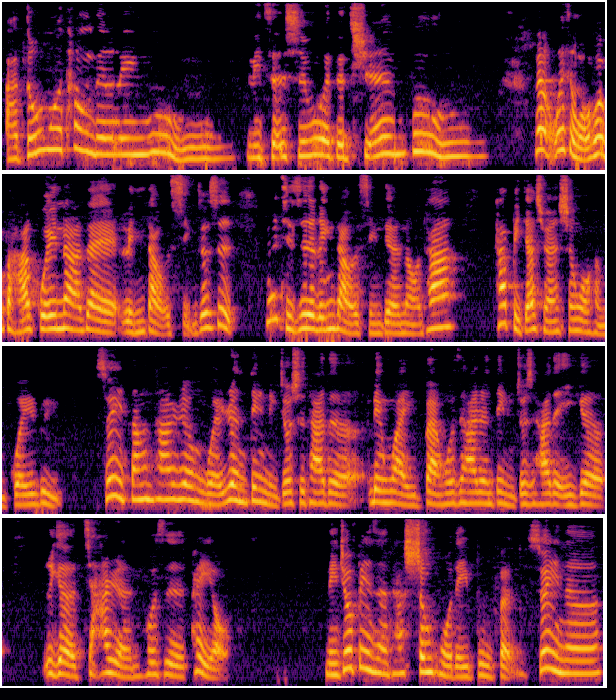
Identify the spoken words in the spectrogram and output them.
啊，多么痛的领悟，你曾是我的全部。那为什么会把它归纳在领导型？就是因为其实领导型的人哦，他他比较喜欢生活很规律，所以当他认为认定你就是他的另外一半，或是他认定你就是他的一个一个家人或是配偶，你就变成他生活的一部分。所以呢，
